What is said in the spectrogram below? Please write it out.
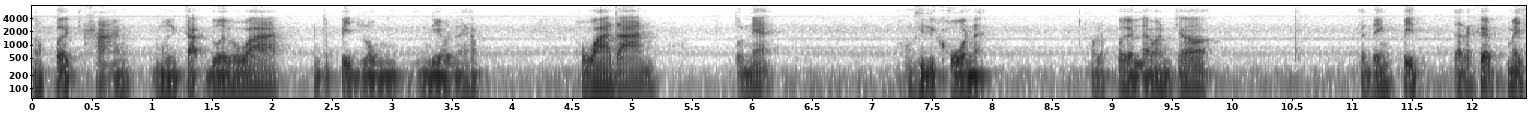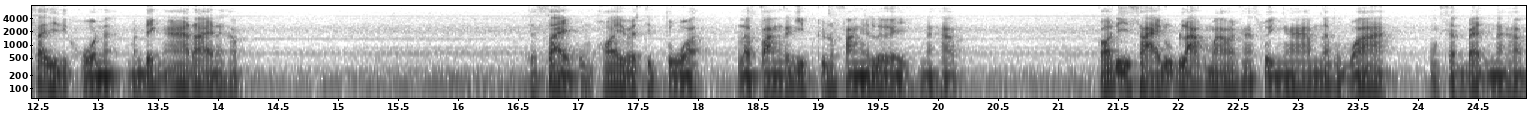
ต้องเปิดค้างมือจับด้วยเพราะว่ามันจะปิดลงอย่างเดียวนะครับ เพราะว่าด้าน ตรงเนี้ย ของซิลิโคนอะเราเปิดแล้วมันก็จะเด้งปิด แต่ถ้าเกิดไม่ใส่ซิลิโคนอะมันเด้งอ้าได้นะครับ จะใส่ผมห้อยไว้ติดตัวแล้วฟังก็หยิบขึ้นมาฟังได้เลยนะครับ ก็ดีไซน์รูปลักษณ์ออกมามันค่อนข้างสวยงามนะผมว่าของแซดแบนะครับ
